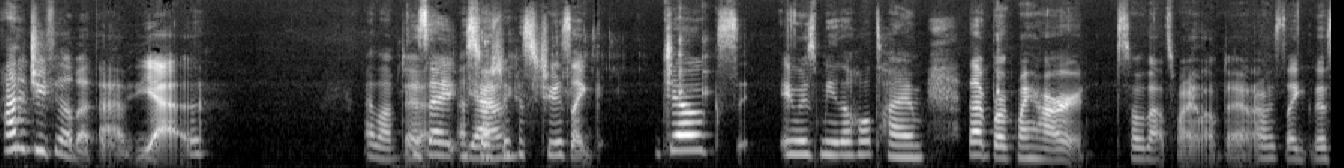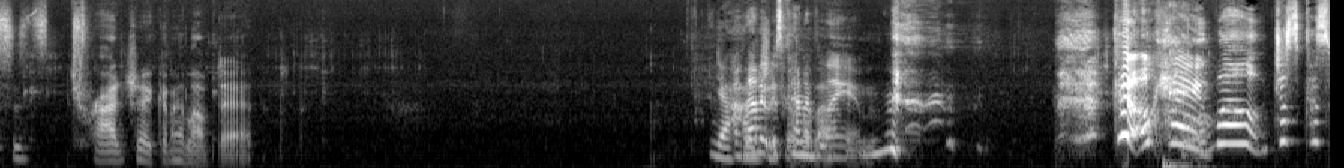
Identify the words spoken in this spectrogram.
How did you feel about that? yeah. I loved it. I- Especially yeah. because she was like, jokes. It was me the whole time. That broke my heart. So that's why I loved it. I was like, this is tragic, and I loved it. Yeah, I thought it was kind of that? lame. okay, well, just because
